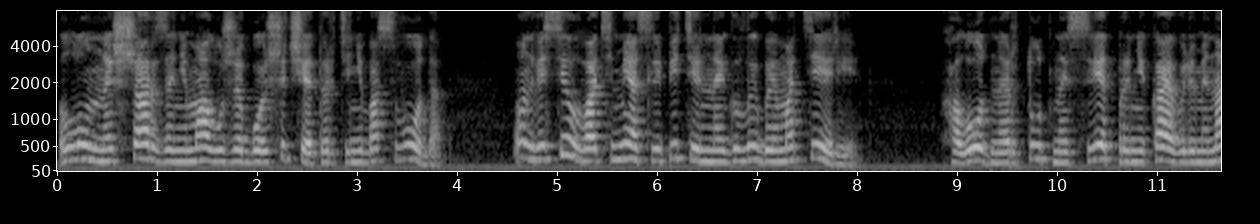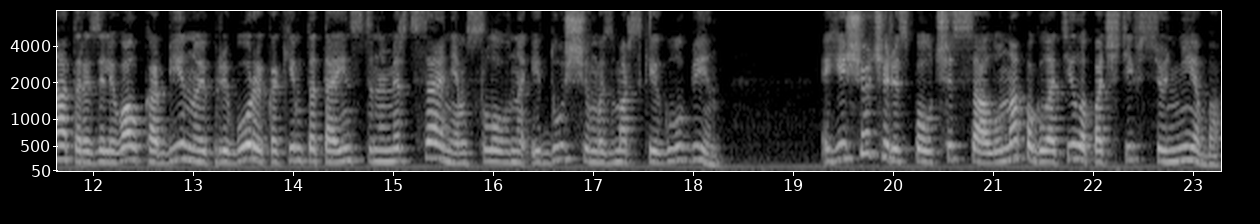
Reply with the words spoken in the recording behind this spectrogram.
Лунный шар занимал уже больше четверти небосвода. Он висел во тьме ослепительной глыбой материи – Холодный ртутный свет, проникая в иллюминаторы, заливал кабину и приборы каким-то таинственным мерцанием, словно идущим из морских глубин. Еще через полчаса луна поглотила почти все небо.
